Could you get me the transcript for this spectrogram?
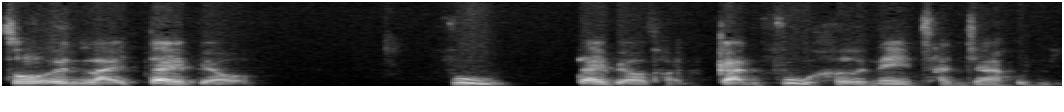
周恩来代表副代表团赶赴河内参加婚礼。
